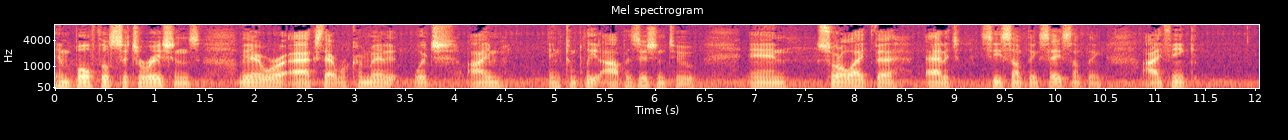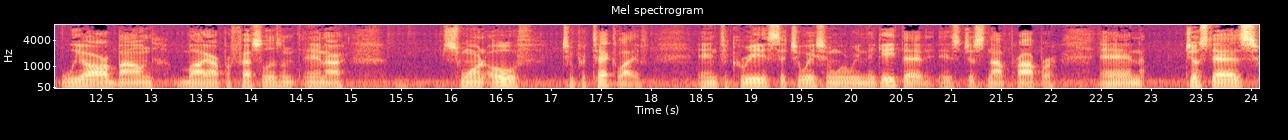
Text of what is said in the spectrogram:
in both those situations, there were acts that were committed which I'm in complete opposition to, and sort of like the adage, see something, say something. I think we are bound by our professionalism and our sworn oath to protect life. And to create a situation where we negate that is just not proper. And just as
